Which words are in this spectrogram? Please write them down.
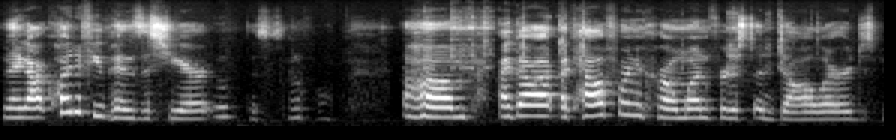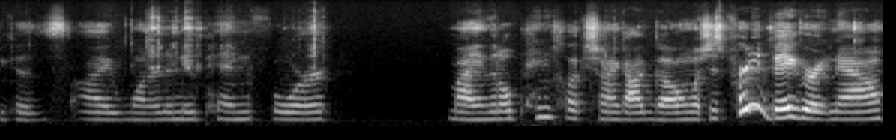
And I got quite a few pins this year. Oop, this is gonna fall. Um, I got a California Chrome one for just a dollar, just because I wanted a new pin for my little pin collection I got going, which is pretty big right now.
